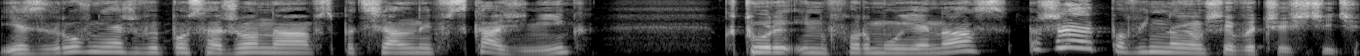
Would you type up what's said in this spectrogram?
jest również wyposażona w specjalny wskaźnik, który informuje nas, że powinno ją się wyczyścić.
